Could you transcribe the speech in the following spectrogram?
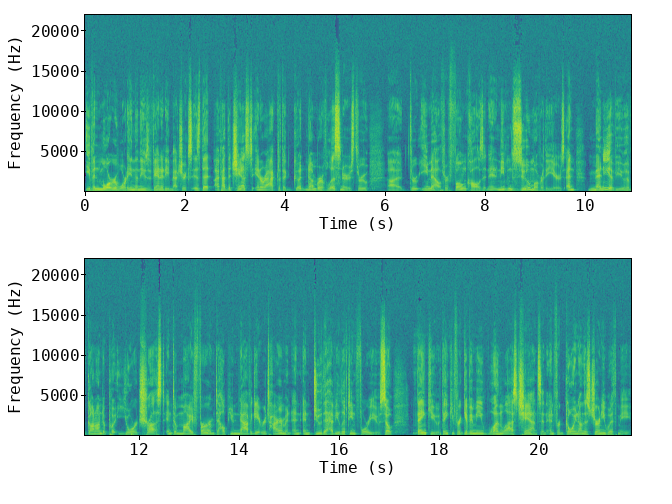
even more rewarding than these vanity metrics is that I've had the chance to interact with a good number of listeners through uh, through email, through phone calls, and, and even Zoom over the years. And many of you have gone on to put your trust into my firm to help you navigate retirement and, and do the heavy lifting for you. So thank you. Thank you for giving me one last chance and, and for going on this journey with me.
